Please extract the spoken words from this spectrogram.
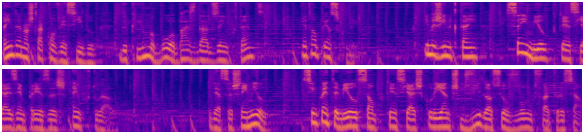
Ainda não está convencido de que uma boa base de dados é importante? Então pense comigo. Imagine que tem 100 mil potenciais empresas em Portugal. Dessas 100 mil, 50 mil são potenciais clientes devido ao seu volume de faturação.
